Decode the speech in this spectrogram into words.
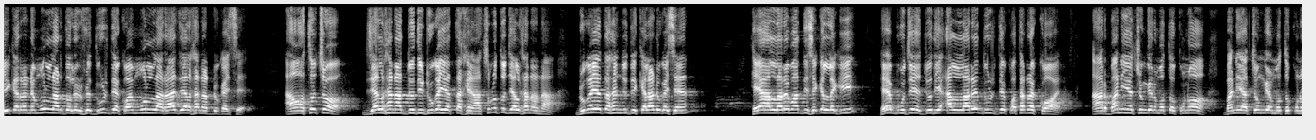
এই কারণে মোল্লার দলের উপরে দূর দিয়ে কয়, মোল্লারা জেলখানার ঢুকাইছে। আর অথচ জেলখানার যদি ঢুকাইয়া থাকেন, আসলে তো জেলখানা না, ঢুকাইয়া থাকেন যদি কেলা ঢুকাইছেন? হে আল্লাহরে বাদ দিছে কেন লাগি হে বুঝে যদি আল্লাহরে দোষ দিয়ে কথাটা কয় আর বানিয়া চুঙ্গের মতো কোনো বানিয়া চুঙ্গের মতো কোনো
